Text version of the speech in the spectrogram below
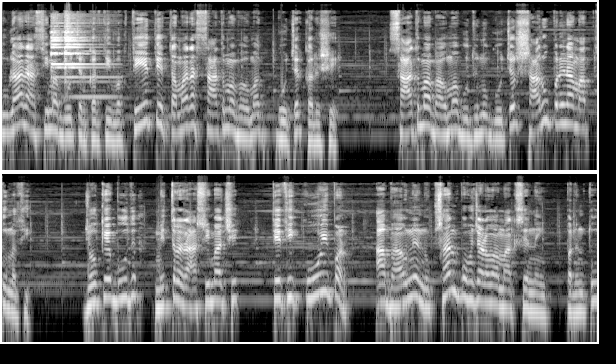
તુલા રાશિમાં ગોચર કરતી વખતે તે તમારા સાતમા ભાવમાં ગોચર કરશે. સાતમા ભાવમાં બુધનું ગોચર સારું પરિણામ આપતું નથી. જો કે બુધ મિત્ર રાશિમાં છે, તેથી કોઈ પણ આ ભાવને નુકસાન પહોંચાડવા માંગશે નહીં, પરંતુ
